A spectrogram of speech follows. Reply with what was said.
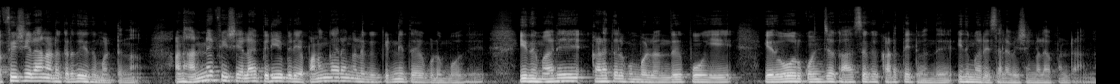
அஃபிஷியலாக நடக்கிறது இது மட்டும்தான். ஆனால் அன்அஃபிஷியலாக பெரிய பெரிய பணங்காரங்களுக்கு கிட்னி தேவைப்படும் போது இது மாதிரி கடத்தல் கும்பல் வந்து போய் ஏதோ ஒரு கொஞ்சம் காசுக்கு கடத்திட்டு வந்து இது மாதிரி சில விஷயங்களை பண்ணுறாங்க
